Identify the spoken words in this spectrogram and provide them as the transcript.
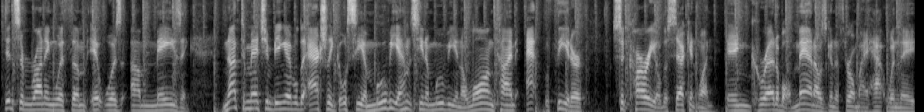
did some running with them. It was amazing. Not to mention being able to actually go see a movie. I haven't seen a movie in a long time at the theater Sicario, the second one, incredible. Man, I was going to throw my hat when they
